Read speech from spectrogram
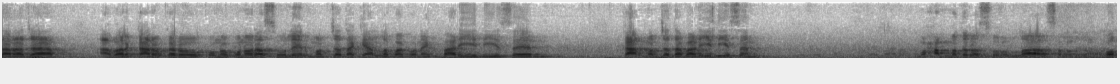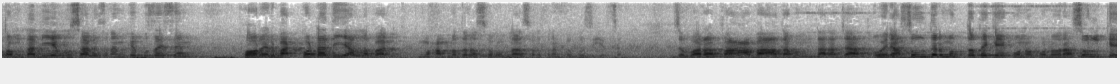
দারাজাত। আবার কারও কারও কোনো কোনো রাসুলের মর্যাদাকে আল্লাপাক অনেক বাড়িয়ে দিয়েছেন। কার মর্যাদা বাড়িয়ে দিয়েছেন? মোহাম্মদ রসুল্লাহ প্রথমটা দিয়ে মুসা আলাহিসামকে বুঝাইছেন, পরের বাক্যটা দিয়ে আল্লাপাক মোহাম্মদ রসুল্লাহ সাল্লামকে বুঝিয়েছেন। যে ওয়ারাফা আবাদ আহম দারাজাত, ওই রাসুলদের মধ্য থেকে কোনো কোনো রাসুলকে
